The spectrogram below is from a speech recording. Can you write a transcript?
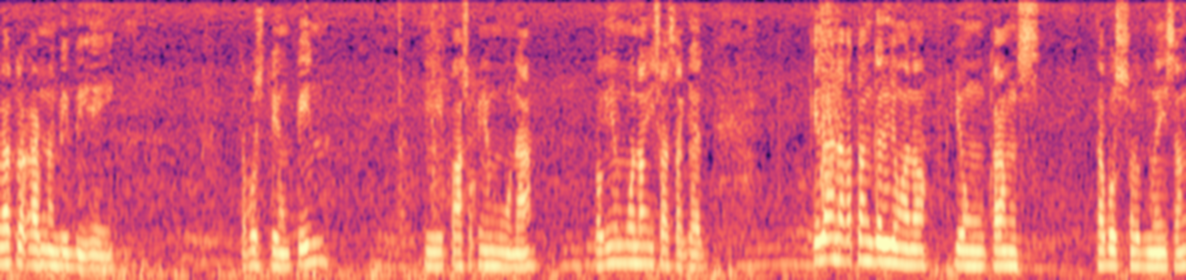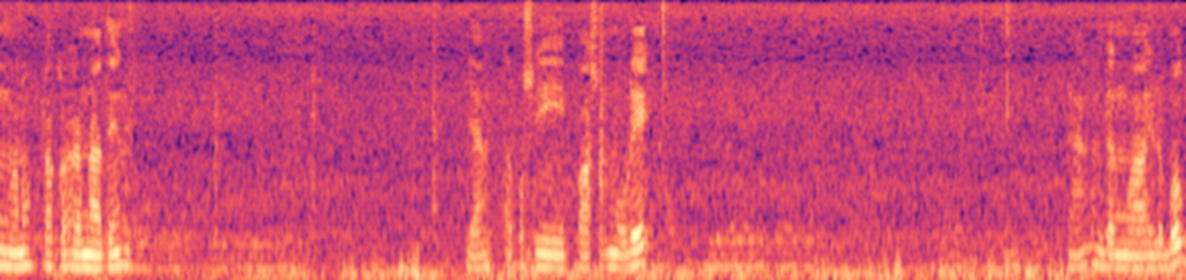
rocker arm ng BBA. Tapos ito yung pin. Ipasok nyo muna. Huwag nyo munang isasagad. Kailangan nakatanggal yung ano, yung cams. Tapos sunod mo na isang ano, rocker arm natin. Yan. Tapos ipasok mo uli. Yan. Hanggang mailubog.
